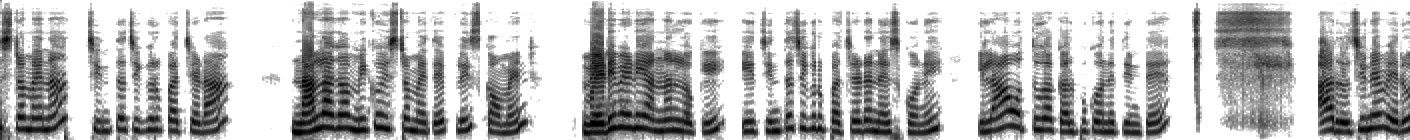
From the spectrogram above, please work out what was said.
ఇష్టమైన చింత చిగురు పచ్చడా. నాలాగా మీకు ఇష్టమైతే ప్లీజ్ కామెంట్ వేడి వేడి అన్నంలోకి ఈ చింత చిగురు పచ్చడిని వేసుకొని ఇలా ఒత్తుగా కలుపుకొని తింటే ఆ రుచినే వేరు.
